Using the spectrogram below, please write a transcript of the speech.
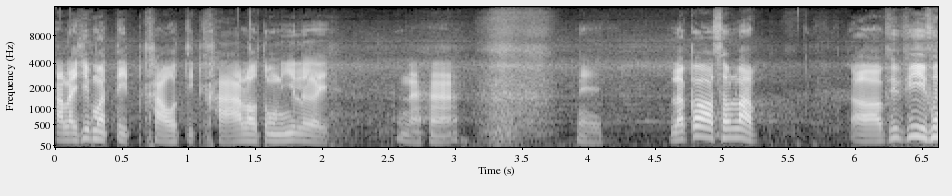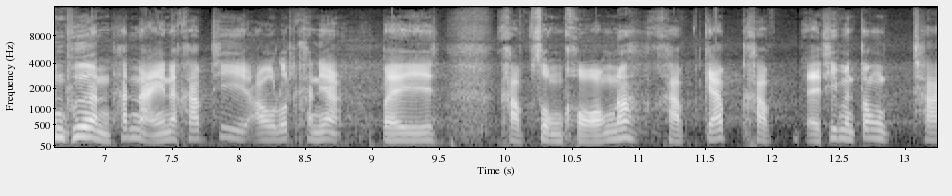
อะไรที่มาติดเข่าติดขาเราตรงนี้เลยนะฮะนี่แล้วก็สำหรับพี่ๆเพื่อนๆท่านไหนนะครับที่เอารถคันนี้ไปขับส่งของเนาะขับแก๊ปขับไอ้ที่มันต้องใช้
